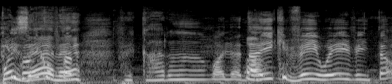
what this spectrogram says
Pois Igual no é, né? Falei, caramba, olha, daí que veio wave, então.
